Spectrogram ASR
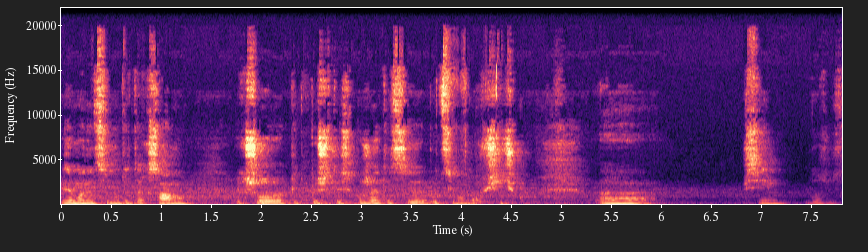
Для мене це буде так само. Якщо ви підпишетесь, вважайте це поцілунок в щічку. Е, Всім до зустрічі.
